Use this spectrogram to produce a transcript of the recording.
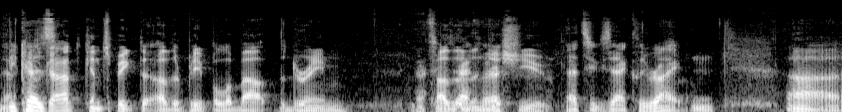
Yeah, because God can speak to other people about the dream, That's other exactly than right. just you. That's exactly right. And, uh,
